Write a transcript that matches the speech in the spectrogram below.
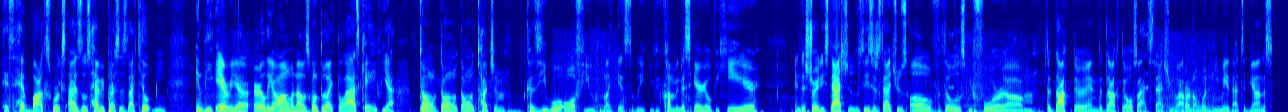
His hitbox works as those heavy presses that killed me in the area earlier on when I was going through like the last cave. Yeah, don't, don't, don't touch him because he will off you like instantly. You can come in this area over here and destroy these statues. These are the statues of those before um, the Doctor, and the Doctor also has a statue. I don't know when he made that, to be honest.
